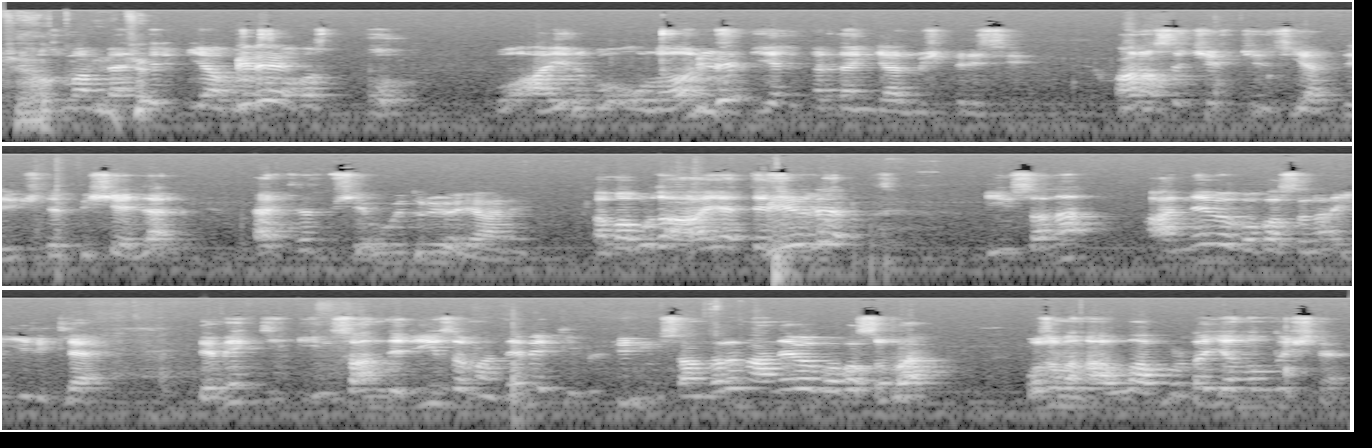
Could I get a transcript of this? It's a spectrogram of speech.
Çok- o zaman ben çok- derim ya bu babası bu. Bu ayrı, bu olağanüstü yerlerden gelmiş birisi. Anası çift cinsiyetli işte bir şeyler. Herkes bir şey uyduruyor yani. Ama burada ayette diyor insana anne ve babasına iyilikle. Demek ki insan dediği zaman demek ki bütün insanların anne ve babası var. O zaman Allah burada yanıldı işte.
